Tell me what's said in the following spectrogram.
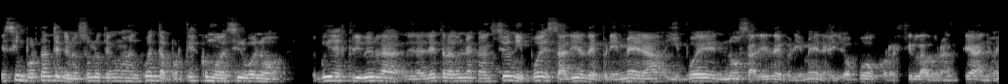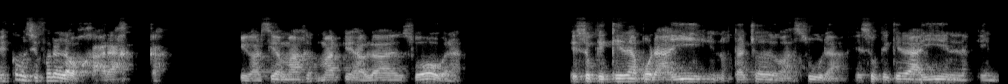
es importante que nosotros lo tengamos en cuenta, porque es como decir, bueno, voy a escribir la, la, letra de una canción y puede salir de primera y puede no salir de primera, y yo puedo corregirla durante años. Es como si fuera la hojarasca que García Márquez hablaba en su obra. Eso que queda por ahí en los tachos de basura, eso que queda ahí en,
